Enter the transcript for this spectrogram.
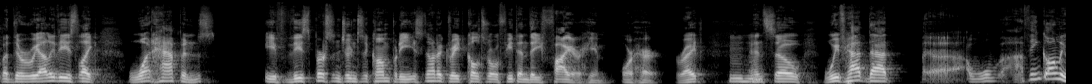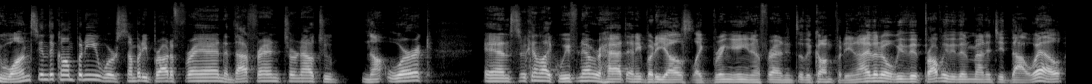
but the reality is like, what happens if this person joins the company? It's not a great cultural fit, and they fire him or her, right? Mm-hmm. And so we've had that. Uh, I think only once in the company where somebody brought a friend, and that friend turned out to not work and so kind of like we've never had anybody else like bringing in a friend into the company. And I don't know, we did, probably didn't manage it that well,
